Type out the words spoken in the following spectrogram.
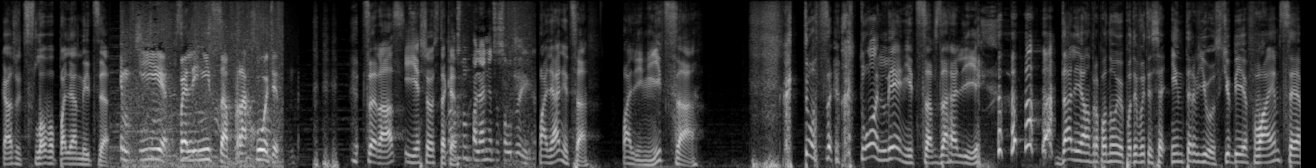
кажуть слово паляниця. и полениться проходит. Це раз. І є щось У таке. нас тут поляница с OG. Поляниця? Хто це? Хто леніться взагалі? Далі я вам пропоную подивитися інтерв'ю з QBFY. Це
